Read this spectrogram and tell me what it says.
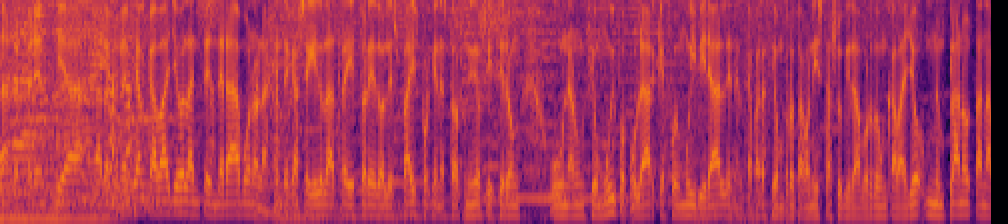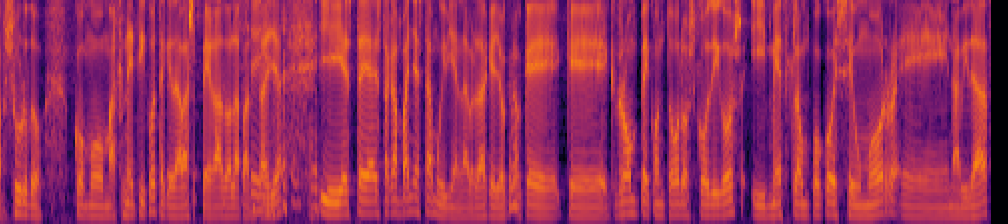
La referencia, la referencia al caballo la entenderá bueno, la gente que ha seguido la trayectoria de All Spice, porque en Estados Unidos hicieron un anuncio muy popular que fue muy viral, en el que aparecía un protagonista subido a bordo de un caballo, un plano tan absurdo como magnético, te quedabas pegado a la Sí. pantalla. Y este, esta campaña está muy bien, la verdad que yo creo que, que rompe con todos los códigos y mezcla un poco ese humor eh, Navidad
